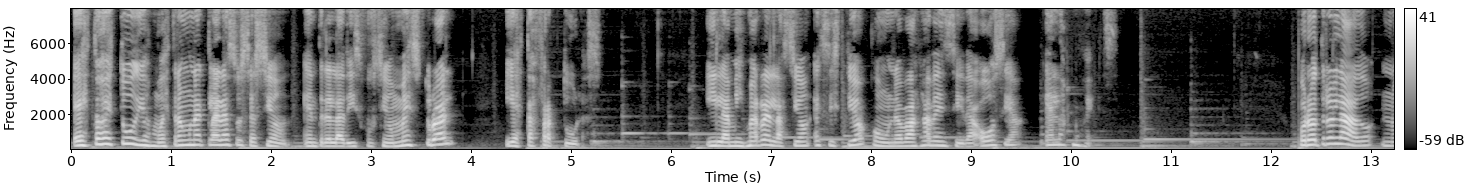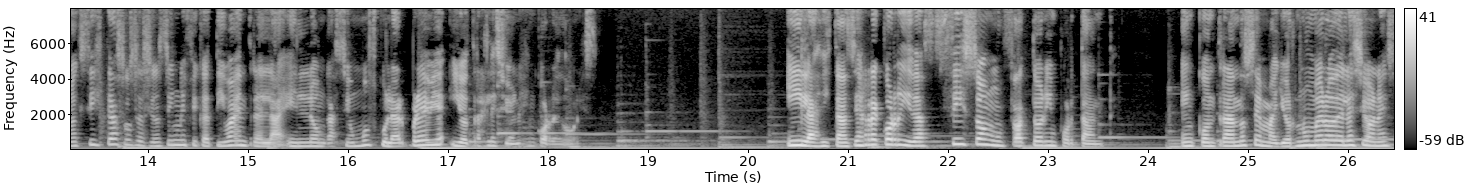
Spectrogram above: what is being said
Estos estudios muestran una clara asociación entre la disfusión menstrual y estas fracturas. Y la misma relación existió con una baja densidad ósea en las mujeres. Por otro lado, no existe asociación significativa entre la elongación muscular previa y otras lesiones en corredores. Y las distancias recorridas sí son un factor importante, encontrándose mayor número de lesiones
